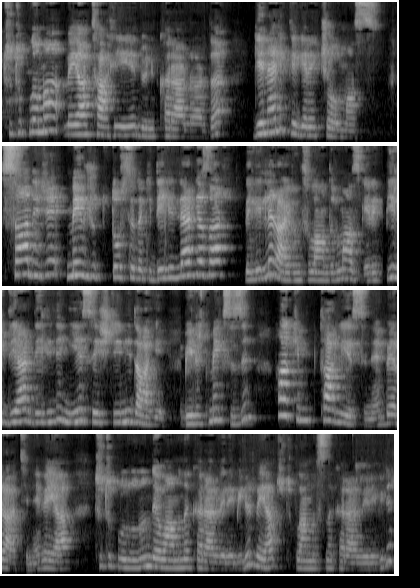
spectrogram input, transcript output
tutuklama veya tahliyeye dönük kararlarda genellikle gerekçe olmaz. Sadece mevcut dosyadaki deliller yazar, deliller ayrıntılandırmaz gerek. Bir diğer delili niye seçtiğini dahi belirtmeksizin Hakim tahliyesine, beraatine veya tutukluluğunun devamına karar verebilir veya tutuklanmasına karar verebilir.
